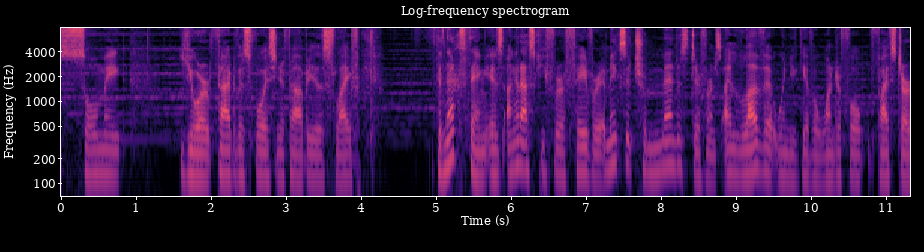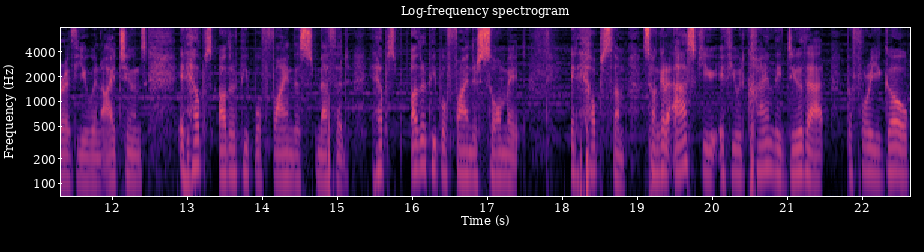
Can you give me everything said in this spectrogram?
soulmate, your fabulous voice, and your fabulous life. The next thing is I'm going to ask you for a favor. It makes a tremendous difference. I love it when you give a wonderful five star review in iTunes. It helps other people find this method, it helps other people find their soulmate. It helps them. So I'm going to ask you if you would kindly do that before you go.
